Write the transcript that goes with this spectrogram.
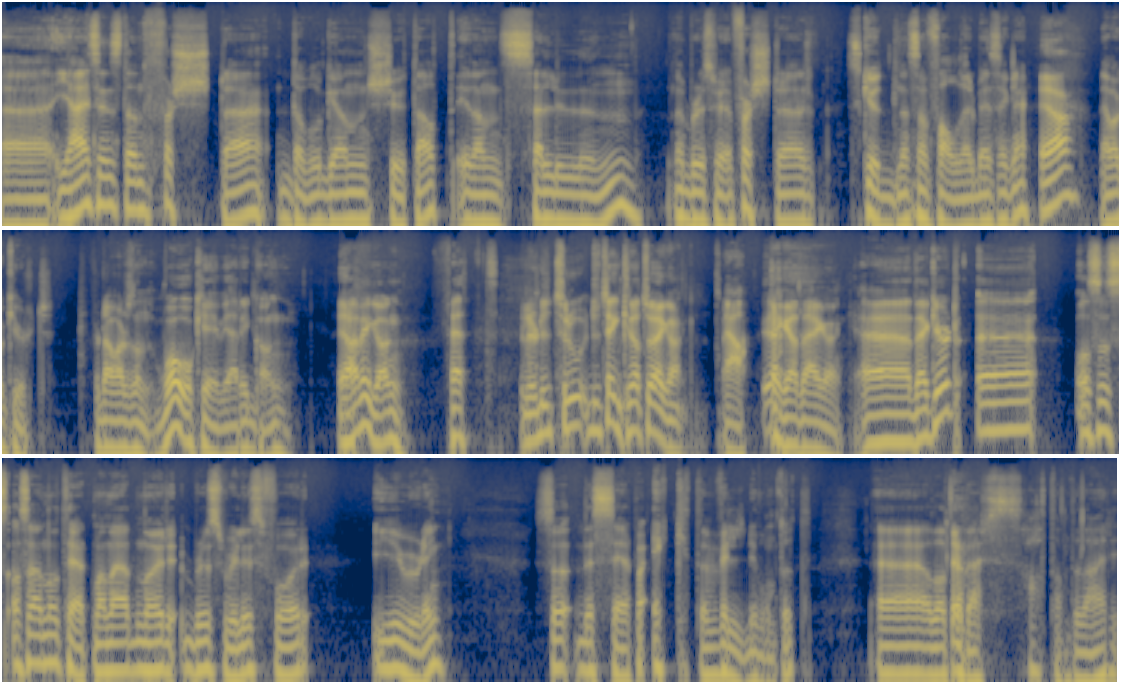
Eh, jeg syns den første double gun shootout i den saloonen når Bruce Willis, Første skuddene som faller, basically. Ja. Det var kult. For da var det sånn Wow, ok, vi er i gang. Da er vi i gang. Fett. Eller du, tror, du tenker at du er i gang. Ja, tenker at det er i gang. Eh, det er kult. Eh, og så har jeg notert meg ned når Bruce Willis får juling, så det ser på ekte veldig vondt ut. Eh, og da tenkte jeg satan, det der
